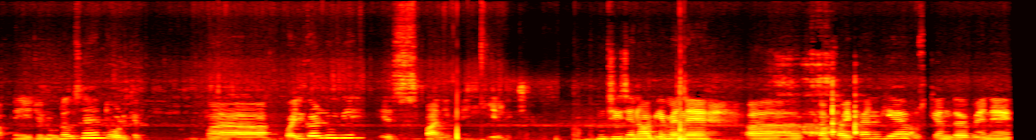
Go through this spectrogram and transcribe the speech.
अपने ये जो नूडल्स हैं तोड़ के बॉईल कर लूँगी इस पानी में, ये देखिए। जी जनाब, ये मैंने अपना फ्राई पैन लिया है, उसके अंदर मैंने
